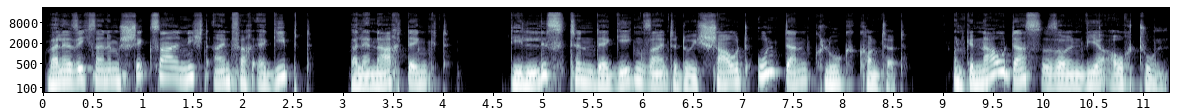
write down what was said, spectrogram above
weil er sich seinem Schicksal nicht einfach ergibt, weil er nachdenkt, die Listen der Gegenseite durchschaut und dann klug kontert. Und genau das sollen wir auch tun.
